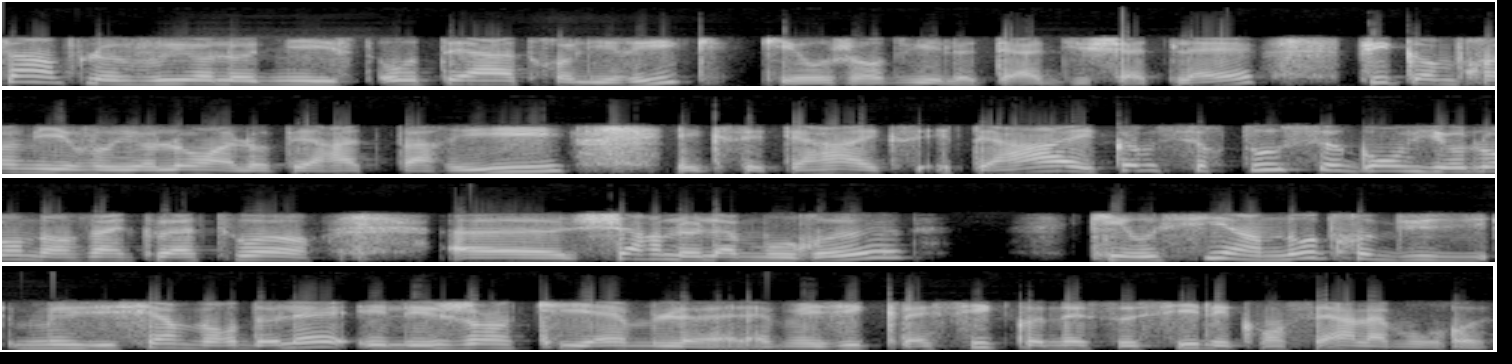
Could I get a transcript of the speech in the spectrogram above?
simple violoniste au théâtre lyrique, qui est aujourd'hui le théâtre du Châtelet, puis comme premier violon à l'Opéra de Paris, etc., etc. Et comme surtout second violon dans un quatuor euh, Charles Lamoureux, qui est aussi un autre musicien bordelais, et les gens qui aiment la musique classique connaissent aussi les concerts Lamoureux.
